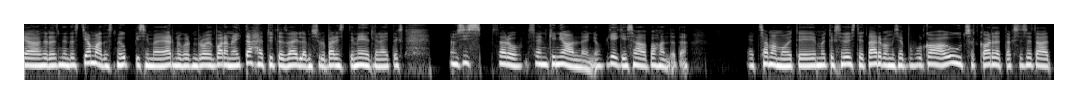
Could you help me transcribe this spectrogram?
ja sellest, nendest jamadest me õppisime ja järgmine kord me proovime paremini, aitäh, et ütled välja, mis sulle päriselt ei meeldi näiteks. no siis saad aru, see on geniaalne, on ju, keegi ei saa pahandada. et samamoodi ma ütleks tõesti, et värbamise puhul ka õudselt kardetakse seda, et,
